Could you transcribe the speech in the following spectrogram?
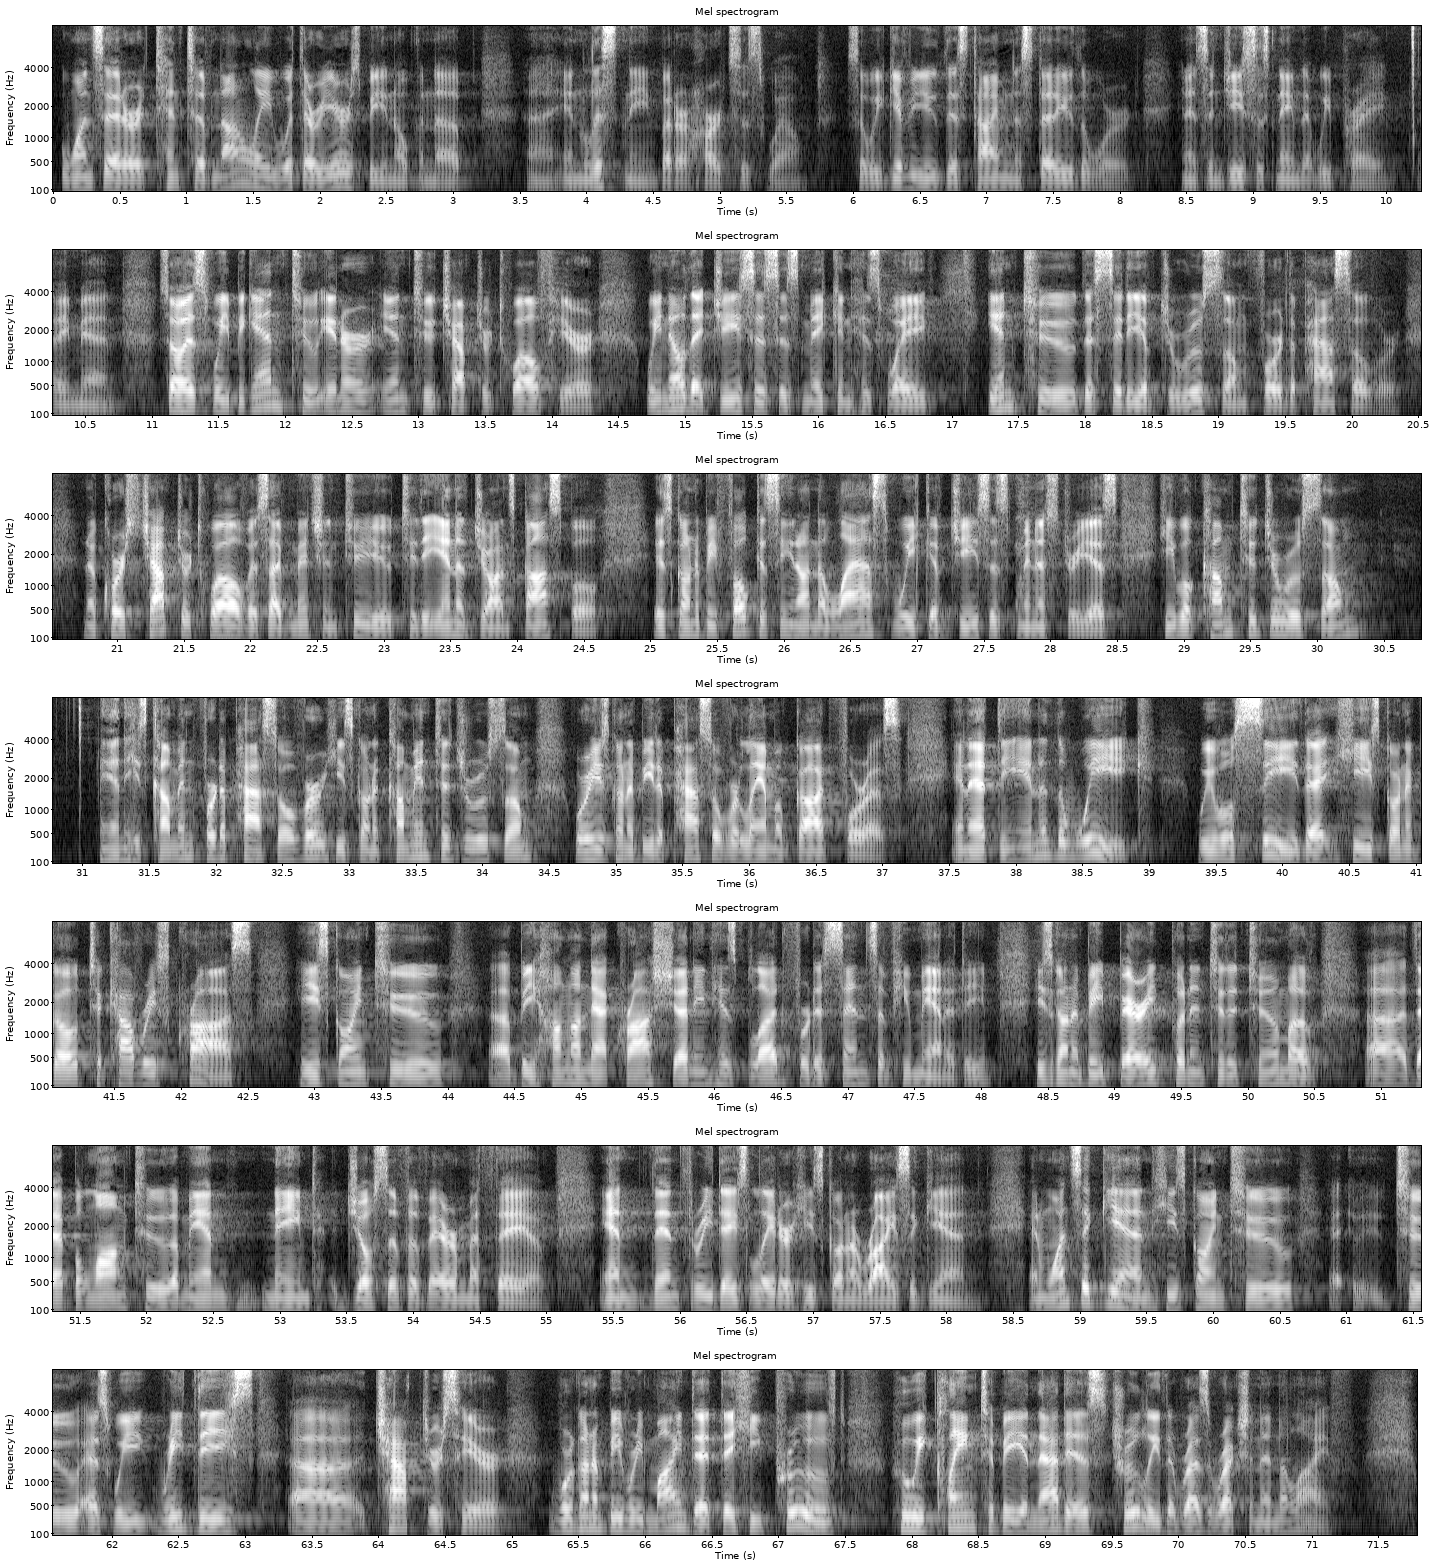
ones that are attentive, not only with their ears being opened up uh, and listening, but our hearts as well. So we give you this time in the study of the Word. And it's in Jesus' name that we pray. Amen. So, as we begin to enter into chapter 12 here, we know that Jesus is making his way into the city of Jerusalem for the Passover. And of course, chapter 12, as I've mentioned to you, to the end of John's gospel, is going to be focusing on the last week of Jesus' ministry as he will come to Jerusalem and he's coming for the Passover. He's going to come into Jerusalem where he's going to be the Passover Lamb of God for us. And at the end of the week, we will see that he's going to go to Calvary's cross. He's going to uh, be hung on that cross, shedding his blood for the sins of humanity. He's going to be buried, put into the tomb of, uh, that belonged to a man named Joseph of Arimathea. And then three days later, he's going to rise again. And once again, he's going to, uh, to as we read these uh, chapters here, we're going to be reminded that he proved who he claimed to be, and that is truly the resurrection and the life.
